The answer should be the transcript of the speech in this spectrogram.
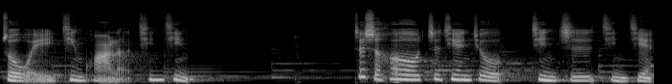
作为净化了清净。这时候知见就尽知尽见，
